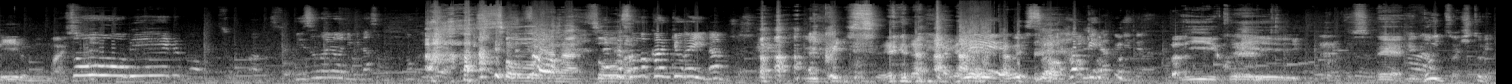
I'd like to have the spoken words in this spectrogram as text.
ビールもうまいし、ね、そう、ビールもそうなんですよ。水のように皆さん飲むんで、そうだな。そうだなんかその環境がいいなみたいな。いい国ですねなんか楽しそうハッピーな国で。す。いい国ですね。えドイツは一人で？いい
